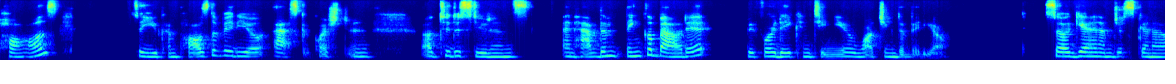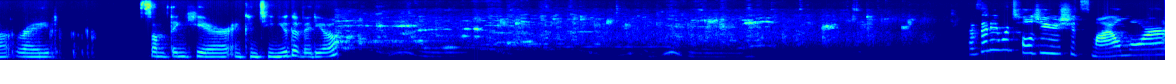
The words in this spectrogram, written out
pause. So you can pause the video, ask a question uh, to the students and have them think about it before they continue watching the video. So again, I'm just gonna write something here and continue the video. Has anyone told you you should smile more?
